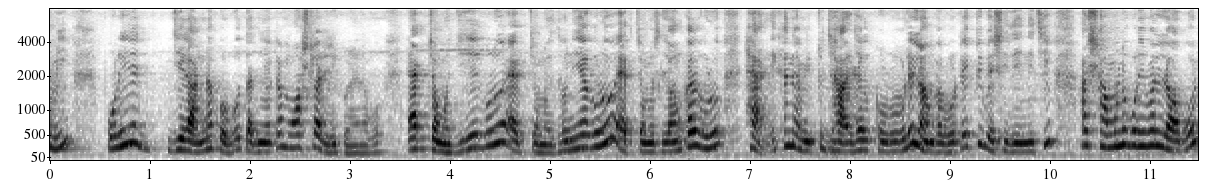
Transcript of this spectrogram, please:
আমি পনিরের যে রান্না করব, তার জন্য একটা মশলা রেডি করে নেব। এক চামচ জিরে গুঁড়ো, এক চামচ ধনিয়া গুঁড়ো, এক চামচ লঙ্কার গুঁড়ো। হ্যাঁ এখানে আমি একটু ঝাল ঝাল করব বলে লঙ্কা গুঁড়োটা একটু বেশি দিয়ে নিচ্ছি। আর সামান্য পরিমাণ লবণ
